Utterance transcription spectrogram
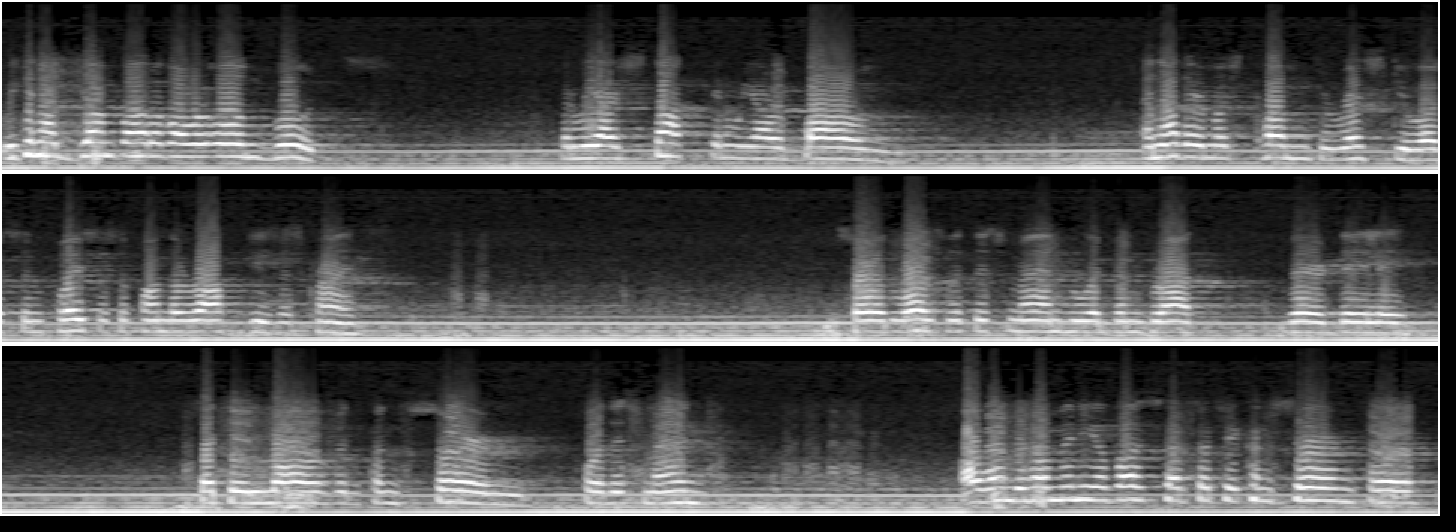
We cannot jump out of our own boots but we are stuck and we are bound. Another must come to rescue us and place us upon the rock, Jesus Christ. And so it was with this man who had been brought there daily. Such a love and concern for this man. I wonder how many of us have such a concern for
